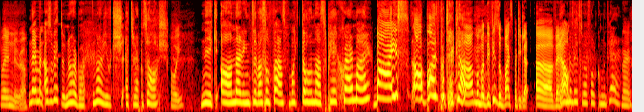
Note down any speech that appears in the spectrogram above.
Vad är det nu då? Nej men alltså vet du, nu har det, bara, nu har det gjorts ett reportage. Oj. Ni anar inte vad som fanns på McDonalds pekskärmar. Bajs! Ja, bajspartiklar! Ja, man bara, det finns då bajspartiklar Ja, överallt. men vet du vad folk kommenterar? Nej.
